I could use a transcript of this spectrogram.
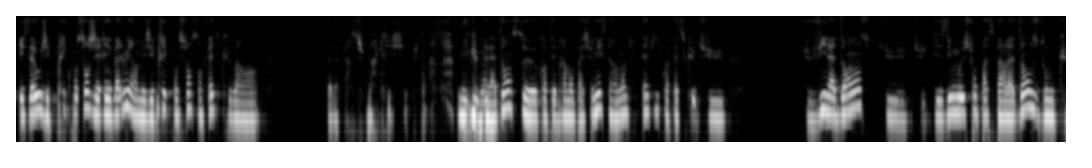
Et c'est là où j'ai pris conscience, j'ai réévalué, hein, mais j'ai pris conscience en fait que ben ça va faire super cliché, putain. Mais que bah, la danse, euh, quand t'es vraiment passionné, c'est vraiment toute ta vie, quoi. Parce que tu, tu vis la danse, tu, tu- tes émotions passent par la danse, donc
